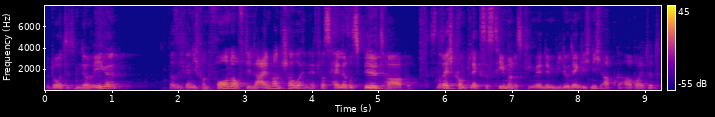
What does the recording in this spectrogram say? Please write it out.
bedeutet in der Regel, dass ich, wenn ich von vorne auf die Leinwand schaue, ein etwas helleres Bild habe. Das ist ein recht komplexes Thema, das kriegen wir in dem Video, denke ich, nicht abgearbeitet.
